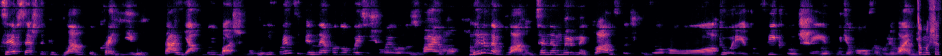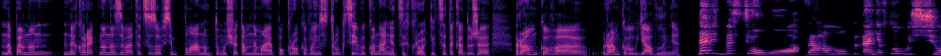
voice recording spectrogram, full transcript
Це все ж таки план України, да, як ми бачимо. Мені в принципі не подобається, що ми його називаємо мирним планом. Це не мирний план з точки зору теорії конфлікту чи будь-якого врегулювання. Тому що напевно некоректно називати це зовсім планом, тому що там немає покрокової інструкції виконання цих кроків. Це така дуже рамкова рамкове уявлення. Навіть без цього загалом питання в тому, що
